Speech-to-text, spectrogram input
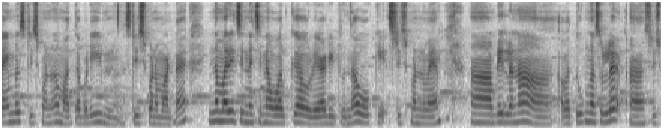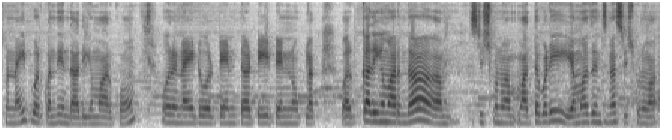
டைமில் ஸ்டிச் பண்ணுவேன். மற்றபடி ஸ்டிச் பண்ண மாட்டேன். இந்த மாதிரி சின்ன சின்ன ஒர்க்கு அவள் விளையாடிட்டு இருந்தால் ஓகே ஸ்டிச் பண்ணுவேன். அப்படி இல்லைன்னா அவள் தூங்க சொல்ல ஸ்டிச் பண்ண நைட் ஒர்க் வந்து எந்த அதிகமாக இருக்கும்? ஒரு நைட் ஒரு ten thirty ten o'clock work அதிகமாக இருந்தால் ஸ்டிச் பண்ணுவேன் மற்றபடி எமர்ஜென்சினா ஸ்டிச் பண்ணுவேன்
